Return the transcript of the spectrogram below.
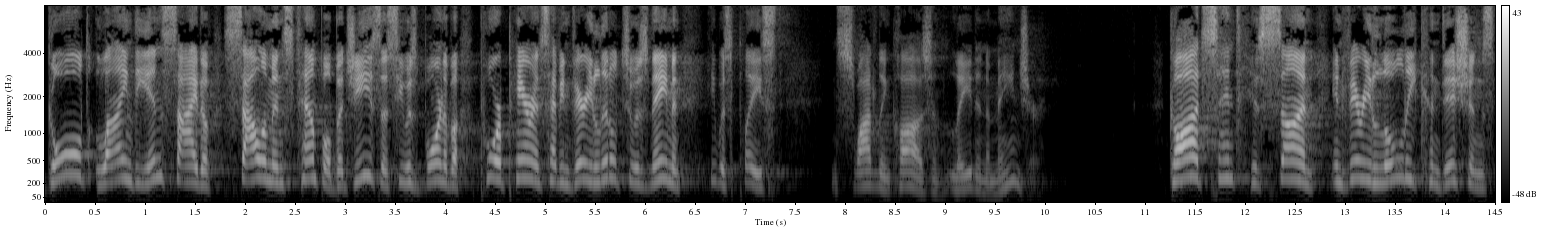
Gold lined the inside of Solomon's temple, but Jesus, he was born of a poor parents having very little to his name, and he was placed in swaddling cloths and laid in a manger. God sent his son in very lowly conditions,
